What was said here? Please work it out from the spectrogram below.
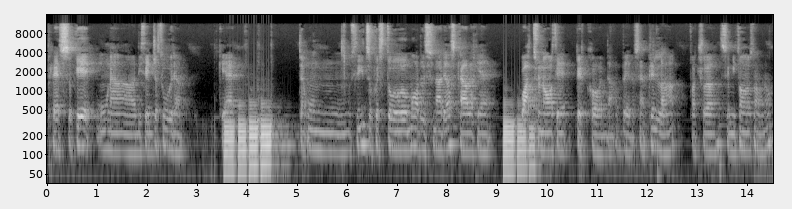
pressoché una diteggiatura che è cioè un, utilizzo questo modo di suonare la scala che è quattro note per corda ovvero sempre La faccio la semitono tono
